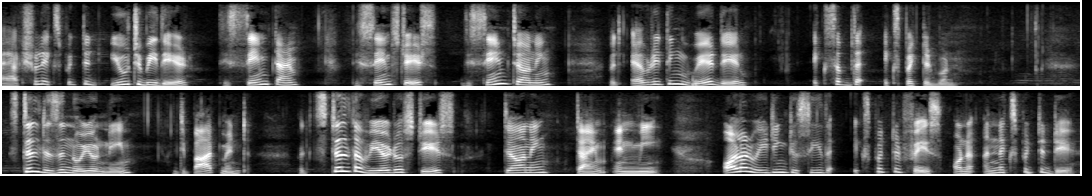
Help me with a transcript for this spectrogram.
I actually expected you to be there, the same time, the same stairs, the same turning, with everything were there except the expected one. Still doesn't know your name, department, but still the weirdo stairs, turning, time, and me. All are waiting to see the expected face on an unexpected day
